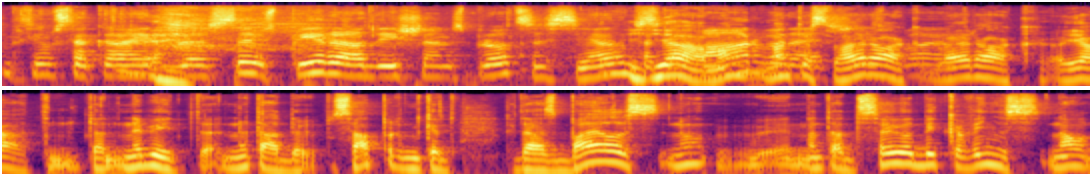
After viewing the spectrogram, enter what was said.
Bet jums tā kā ir sevis pierādīšanas process, jā? Jā, man, man tas vairāk, vairāk jā, tā nebija nu, tāda sapratne, ka, ka tās bailes, nu, man tāda sajūta bija, ka viņas nav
